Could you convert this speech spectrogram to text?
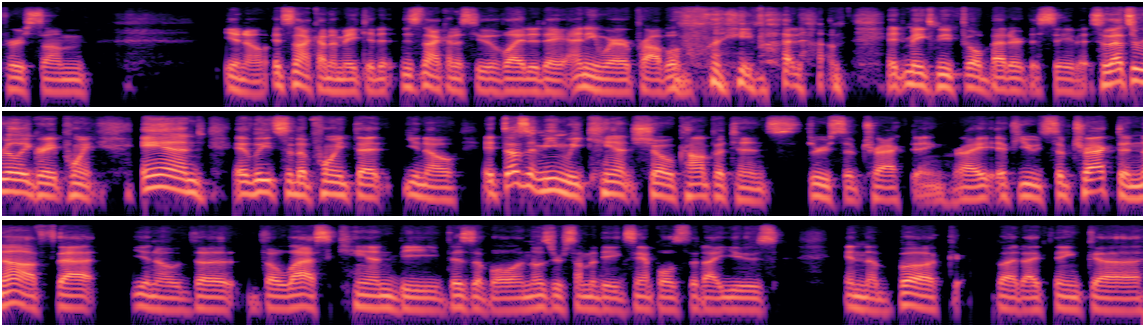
for some you know it's not going to make it it's not going to see the light of day anywhere probably but um, it makes me feel better to save it. So that's a really great point. And it leads to the point that you know it doesn't mean we can't show competence through subtracting right? If you subtract enough that you know the the less can be visible. And those are some of the examples that i use in the book. But i think uh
